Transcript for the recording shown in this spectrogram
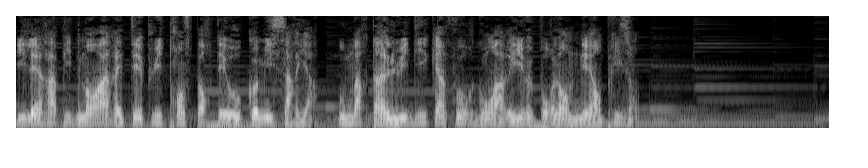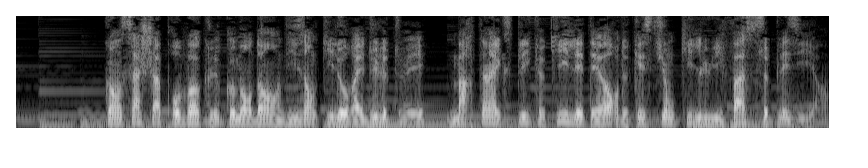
Il est rapidement arrêté puis transporté au commissariat, où Martin lui dit qu'un fourgon arrive pour l'emmener en prison. Quand Sacha provoque le commandant en disant qu'il aurait dû le tuer, Martin explique qu'il était hors de question qu'il lui fasse ce plaisir.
